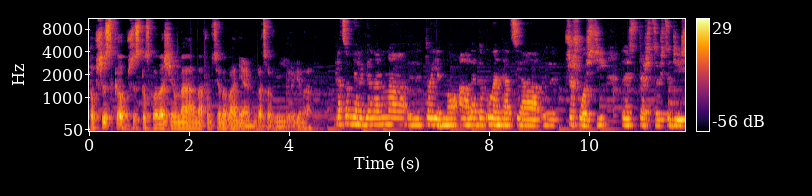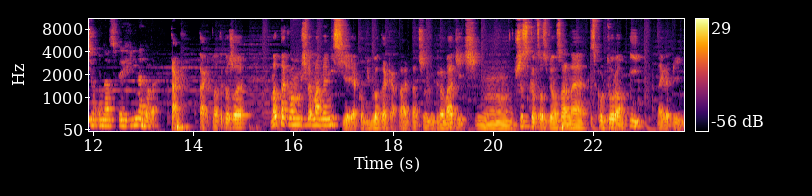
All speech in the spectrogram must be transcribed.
To wszystko, wszystko składa się na, na funkcjonowanie pracowni regionalnej. Pracownia regionalna y, to jedno, ale dokumentacja y, przeszłości to jest też coś, co dzieje się u nas w tej chwili na dole. Tak, tak, dlatego że No taką myślę mamy misję jako biblioteka, tak? Znaczy gromadzić mm, wszystko, co związane z kulturą i najlepiej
